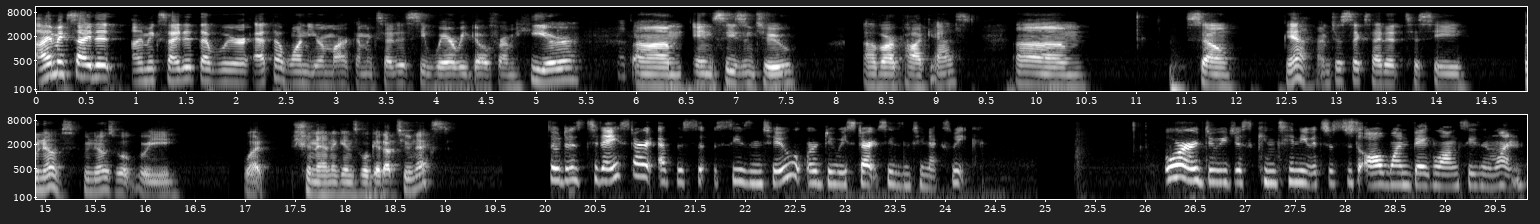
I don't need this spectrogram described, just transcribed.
I'm excited. I'm excited that we're at the one year mark. I'm excited to see where we go from here um, in season two of our podcast. Um, so, yeah, I'm just excited to see. Who knows? Who knows what we, what shenanigans we'll get up to next? So does today start episode season two, or do we start season two next week? Or do we just continue? It's just just all one big long season one.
